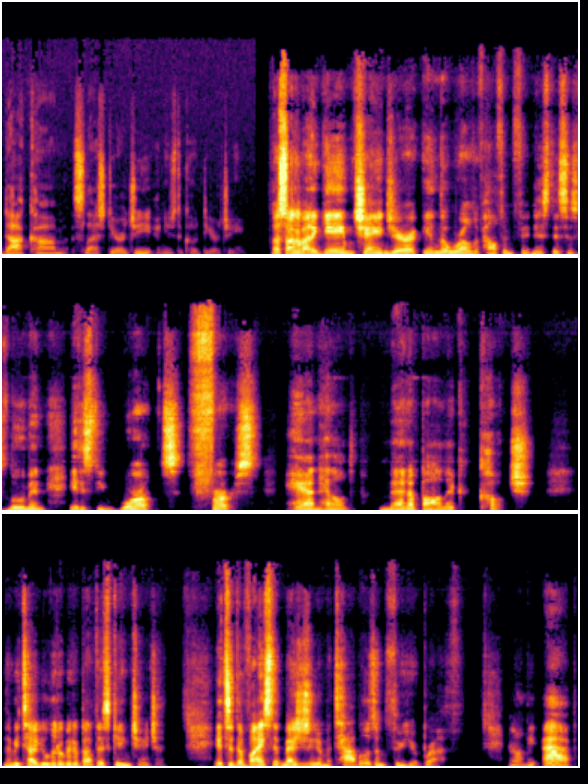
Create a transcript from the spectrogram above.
dot com slash DRG and use the code DRG. Let's talk about a game changer in the world of health and fitness. This is Lumen. It is the world's first handheld metabolic coach. Let me tell you a little bit about this game changer. It's a device that measures your metabolism through your breath. And on the app,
